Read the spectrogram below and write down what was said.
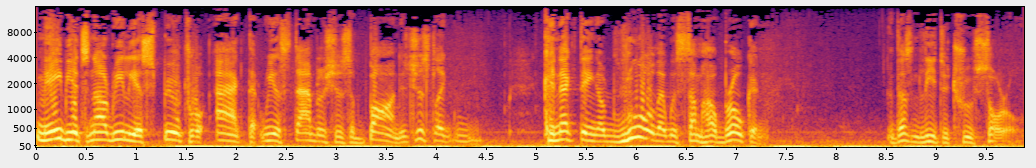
maybe it's not really a spiritual act that reestablishes a bond. It's just like connecting a rule that was somehow broken. It doesn't lead to true sorrow.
